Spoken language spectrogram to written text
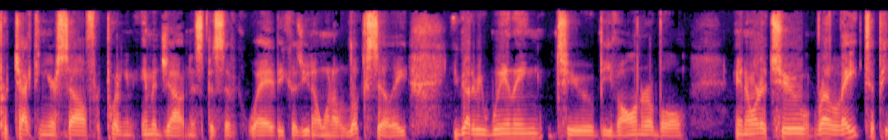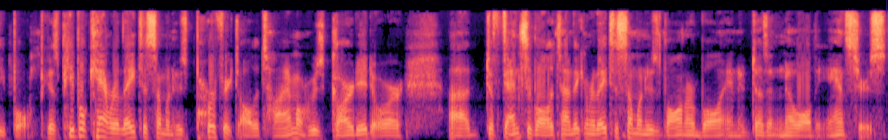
protecting yourself or putting an image out in a specific way because you don't want to look silly. You've got to be willing to be vulnerable in order to relate to people because people can't relate to someone who's perfect all the time or who's guarded or uh, defensive all the time. They can relate to someone who's vulnerable and who doesn't know all the answers,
